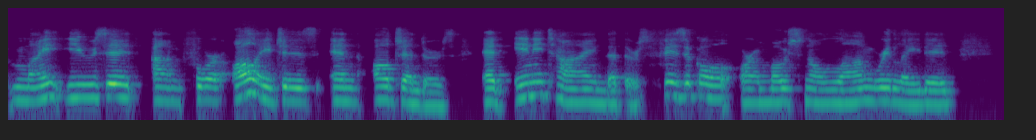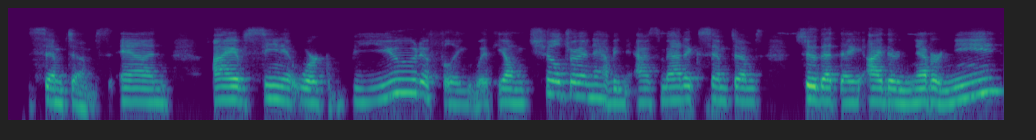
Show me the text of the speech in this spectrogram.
might use it um, for all ages and all genders at any time that there's physical or emotional lung related symptoms. And I have seen it work beautifully with young children having asthmatic symptoms so that they either never need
